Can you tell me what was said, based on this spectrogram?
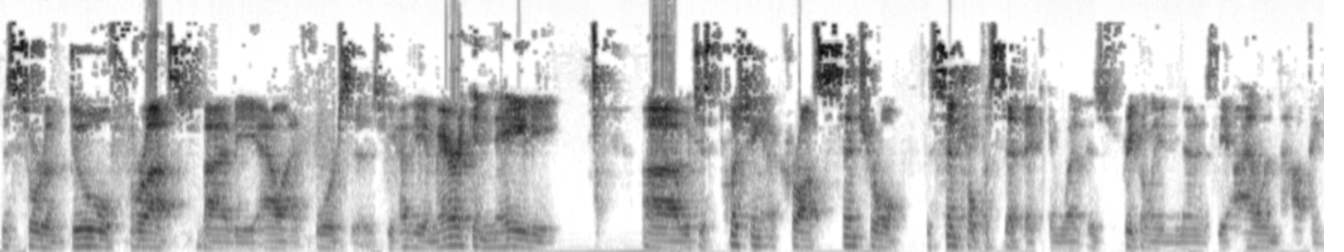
this sort of dual thrust by the Allied forces. You have the American Navy, uh, which is pushing across central the Central Pacific in what is frequently known as the island hopping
